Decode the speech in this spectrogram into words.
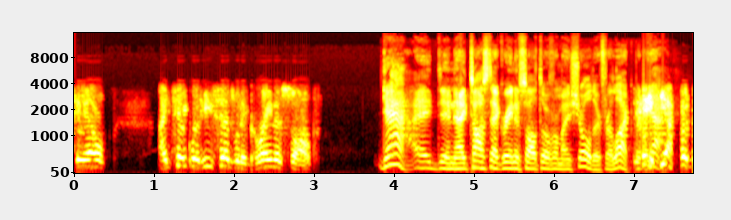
tale. I take what he says with a grain of salt. Yeah, I, and I tossed that grain of salt over my shoulder for luck. But yeah, yeah, but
